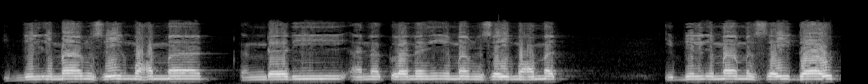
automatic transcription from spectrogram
Ibnul Imam Sayyid Muhammad dari anak lanang Imam Said Muhammad Ibnil Imam Said Daud.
